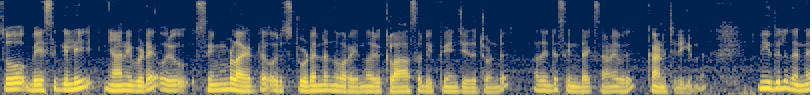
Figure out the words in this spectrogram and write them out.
സോ ബേസിക്കലി ഞാനിവിടെ ഒരു സിമ്പിളായിട്ട് ഒരു സ്റ്റുഡന്റ് എന്ന് പറയുന്ന ഒരു ക്ലാസ് ഡിഫൈൻ ചെയ്തിട്ടുണ്ട്. അതിന്റെ ആണ് ഇവർ കാണിച്ചിരിക്കുന്നത്. ഇനി ഇതിൽ തന്നെ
